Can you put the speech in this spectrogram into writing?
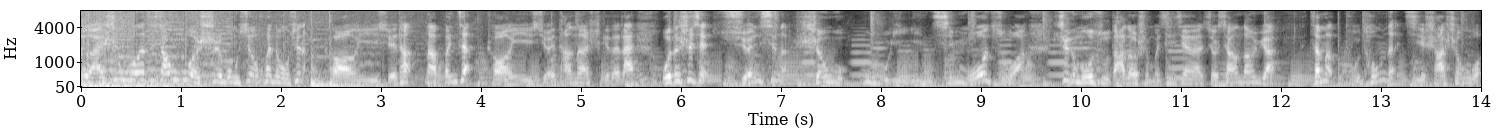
热爱生活，在小我是梦轩，欢迎梦轩的创意学堂。那本期创意学堂呢，是给大家我的世界全新的生物物理引擎模组啊。这个模组达到什么境界呢？就相当于啊，咱们普通的击杀生物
